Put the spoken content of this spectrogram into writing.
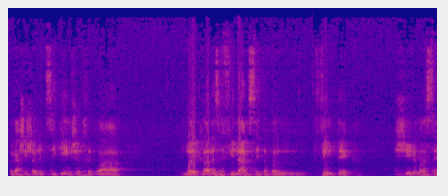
פגשתי שם נציגים של חברה, לא אקרא לזה פיננסית, אבל פינטק, שהיא למעשה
